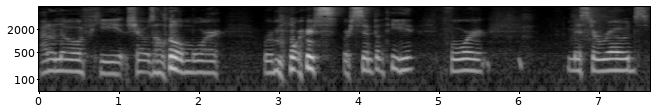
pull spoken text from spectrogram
I don't know if he shows a little more remorse or sympathy for Mr. Rhodes.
